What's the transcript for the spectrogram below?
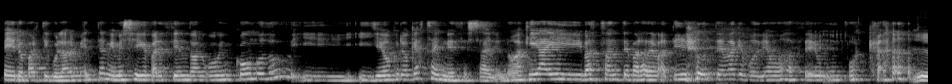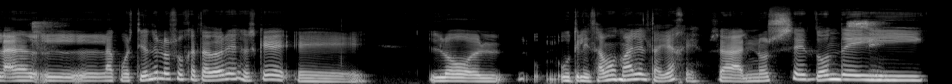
Pero particularmente a mí me sigue pareciendo algo incómodo y, yo creo que hasta es necesario. ¿no? Aquí hay bastante para debatir, un tema que podríamos hacer un podcast. La, cuestión de los sujetadores es que eh, lo, utilizamos mal el tallaje. O sea, no sé dónde y,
